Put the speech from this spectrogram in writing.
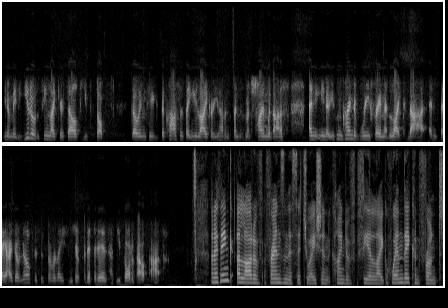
you know, maybe you don't seem like yourself. You've stopped going to the classes that you like or you haven't spent as much time with us and you know you can kind of reframe it like that and say i don't know if this is the relationship but if it is have you thought about that and I think a lot of friends in this situation kind of feel like when they confront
